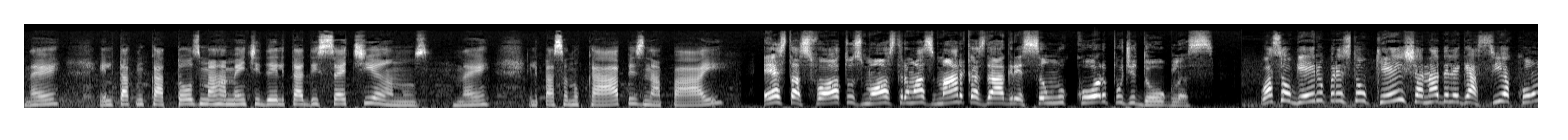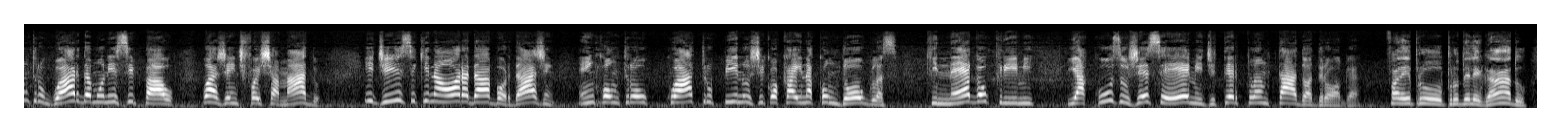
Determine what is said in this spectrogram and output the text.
né? Ele está com 14, mas a mente dele está de 7 anos, né? Ele passa no CAPES, na PAI. Estas fotos mostram as marcas da agressão no corpo de Douglas. O açougueiro prestou queixa na delegacia contra o guarda municipal. O agente foi chamado e disse que na hora da abordagem encontrou quatro pinos de cocaína com Douglas, que nega o crime e acusa o GCM de ter plantado a droga. Falei pro, pro delegado,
